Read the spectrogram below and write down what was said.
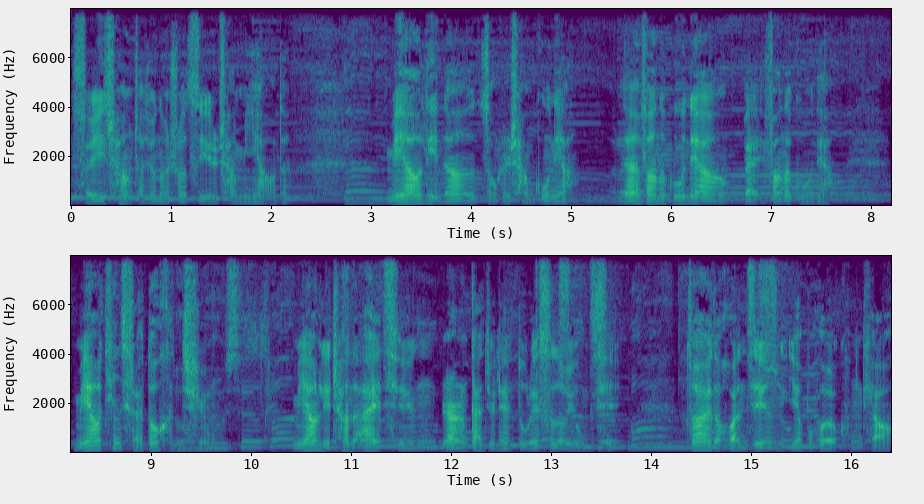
随意唱唱就能说自己是唱民谣的。民谣里呢，总是唱姑娘，南方的姑娘，北方的姑娘。民谣听起来都很穷，民谣里唱的爱情让人感觉连杜蕾斯都用不起，做爱的环境也不会有空调。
